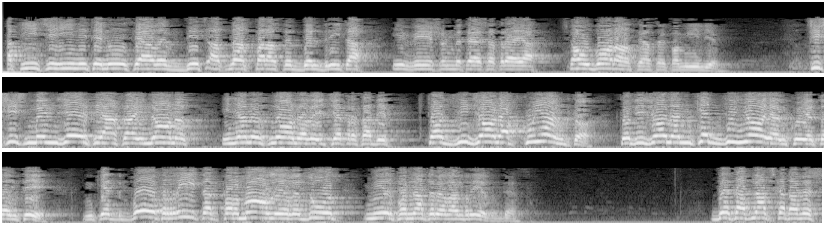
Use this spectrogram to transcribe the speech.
Atij që hini te nusja dhe vdiq atë natë para se të del drita i veshun me tesha të reja, çka u bo rasti asaj familje? Qysh ish mëngjesi asaj nonës, i njënës nonë dhe i qetrës, a dit këto di gjonat ku janë këto? Këto di gjonat në këtë dynjojan ku jeton ti, në këtë botë rritet për malli dhe duhet mirë po natën e dhëndrisë vdes. Vdes atë natë çka ta vesh.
